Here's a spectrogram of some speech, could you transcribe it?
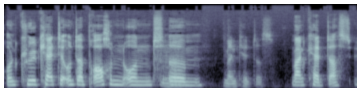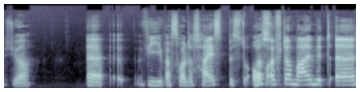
und Kühlkette unterbrochen und Mhm. ähm, Man kennt das. man kennt das, ja. Äh, wie, was soll das heißen? Bist du auch Was? öfter mal mit äh,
